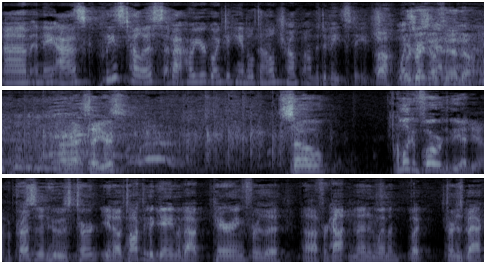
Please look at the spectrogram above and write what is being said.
um, and they ask, please tell us about how you're going to handle Donald Trump on the debate stage. Ah, what a great note to end on. All right, is that yours? So, I'm looking forward to the idea of a president who's turned, you know, talked a big game about caring for the uh, forgotten men and women, but turned his back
